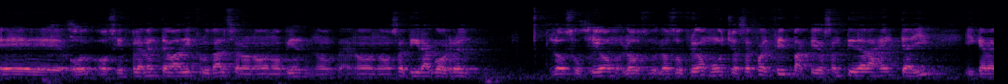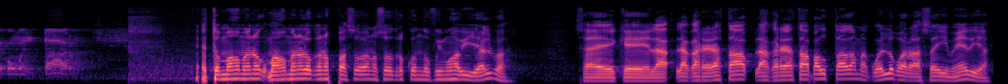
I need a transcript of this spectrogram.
Eh, o, simplemente va a disfrutárselo, no, no, no, no, se tira a correr. Lo sufrió, lo, sufrió mucho. Ese fue el feedback que yo sentí de la gente ahí y que me comentaron. Esto es más o menos, más o menos lo que nos pasó a nosotros cuando fuimos a Villalba. O sea, que la, la, carrera estaba, la carrera estaba pautada, me acuerdo, para las seis y media.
